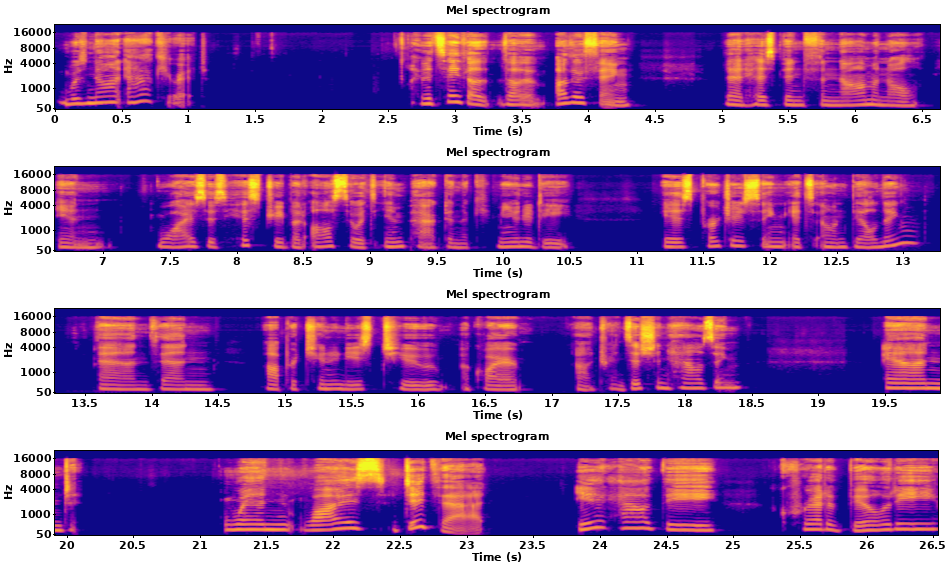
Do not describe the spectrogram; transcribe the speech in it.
was not accurate. I would say the, the other thing that has been phenomenal in Wise's history, but also its impact in the community, is purchasing its own building and then opportunities to acquire uh, transition housing. And when Wise did that, it had the credibility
